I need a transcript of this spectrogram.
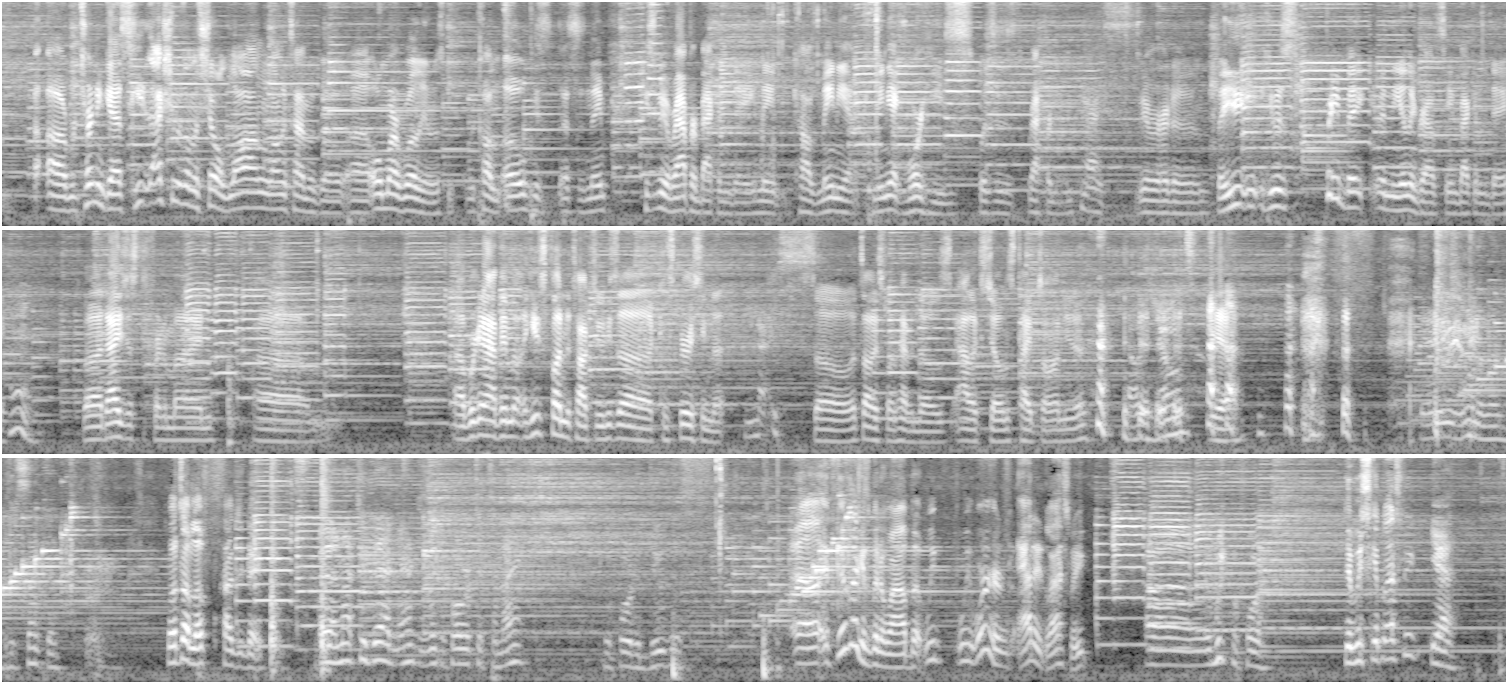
a returning guest. He actually was on the show a long, long time ago. Uh, Omar Williams. We call him O. He's that's his name. He used to be a rapper back in the day. He made, called Maniac. Maniac Voorhees was his rapper name. Nice. Have you ever heard of him? But he, he was pretty big in the underground scene back in the day. Hmm. But now he's just a friend of mine. Um, uh, we're gonna have him. He's fun to talk to. He's a conspiracy nut. Nice. So it's always fun having those Alex Jones types on, you know? Alex Jones? yeah. Yeah, he's one of them. He's something. What's up, love? How's your day? Uh, not too bad, man. Just looking forward to tonight. Looking forward to do this. Uh, it feels like it's been a while, but we we were at it last week. Uh, a week before. Did we skip last week? Yeah.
